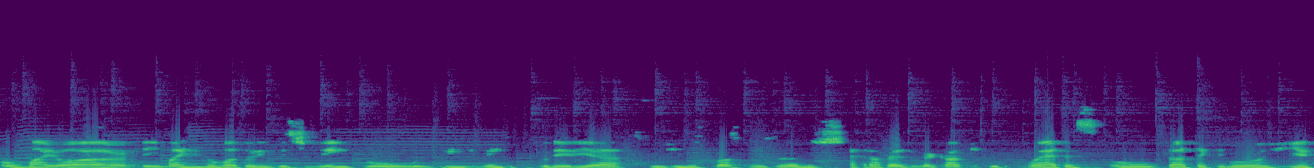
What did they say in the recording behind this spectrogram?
o maior e mais inovador investimento ou empreendimento que poderia surgir nos próximos anos através do mercado de criptomoedas ou da tecnologia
